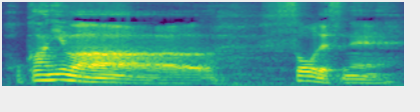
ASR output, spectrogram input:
他には、そうですね。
